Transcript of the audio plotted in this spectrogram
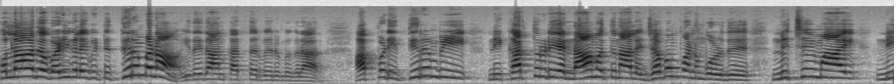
பொல்லாத வழிகளை விட்டு திரும்பணும் இதை தான் கர்த்தர் விரும்புகிறார். அப்படி திரும்பி நீ கர்த்தருடைய நாமத்தினாலே ஜெபம் பண்ணும்பொழுது நிச்சயமாய் நீ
